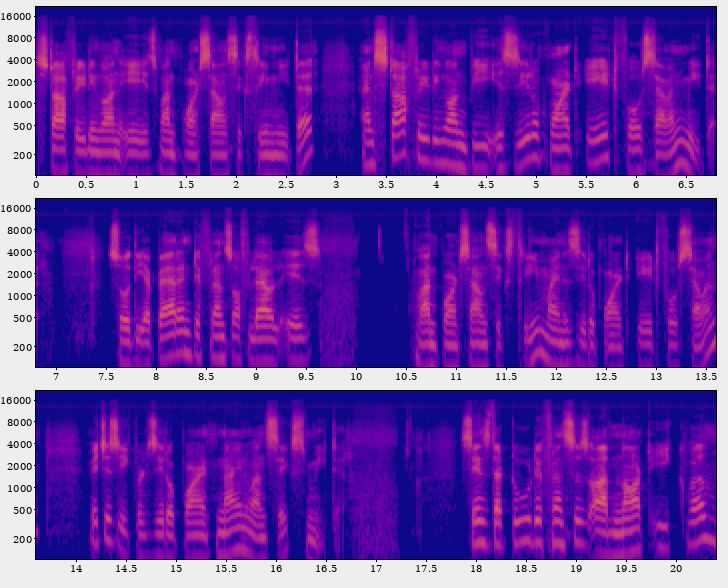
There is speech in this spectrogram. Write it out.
Staff reading on A is 1.763 meter and staff reading on B is 0.847 meter. So the apparent difference of level is 1.763 minus 0.847 which is equal to 0.916 meter. Since the two differences are not equal,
